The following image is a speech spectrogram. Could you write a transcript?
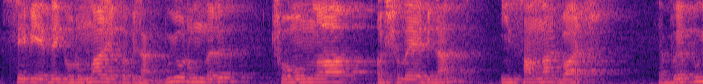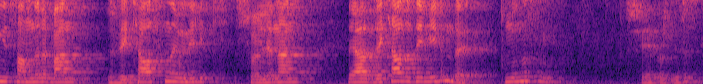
seviyede yorumlar yapabilen, bu yorumları çoğunluğa aşılayabilen insanlar var. Ve bu insanlara ben zekasına yönelik söylenen veya zeka da demeyelim de bunu nasıl şey yapabiliriz?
